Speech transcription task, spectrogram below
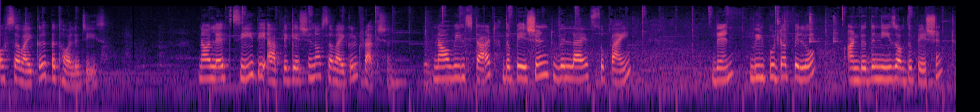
of cervical pathologies. Now let's see the application of cervical traction. Now we'll start. The patient will lie supine. Then we'll put a pillow under the knees of the patient.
